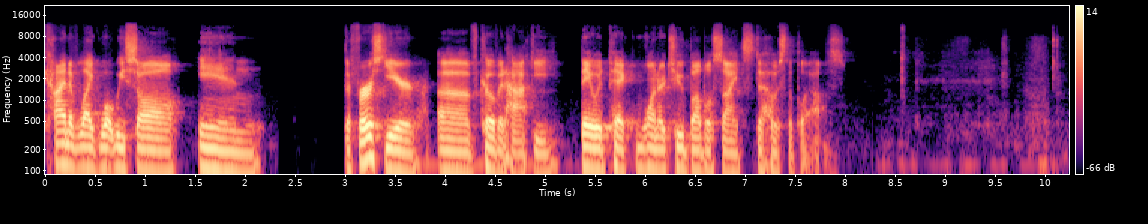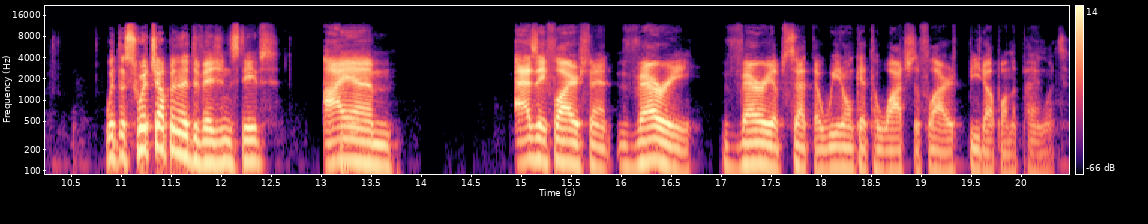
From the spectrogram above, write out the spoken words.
kind of like what we saw in the first year of COVID hockey. They would pick one or two bubble sites to host the playoffs. With the switch up in the division, Steves, I am, as a Flyers fan, very very upset that we don't get to watch the Flyers beat up on the Penguins.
